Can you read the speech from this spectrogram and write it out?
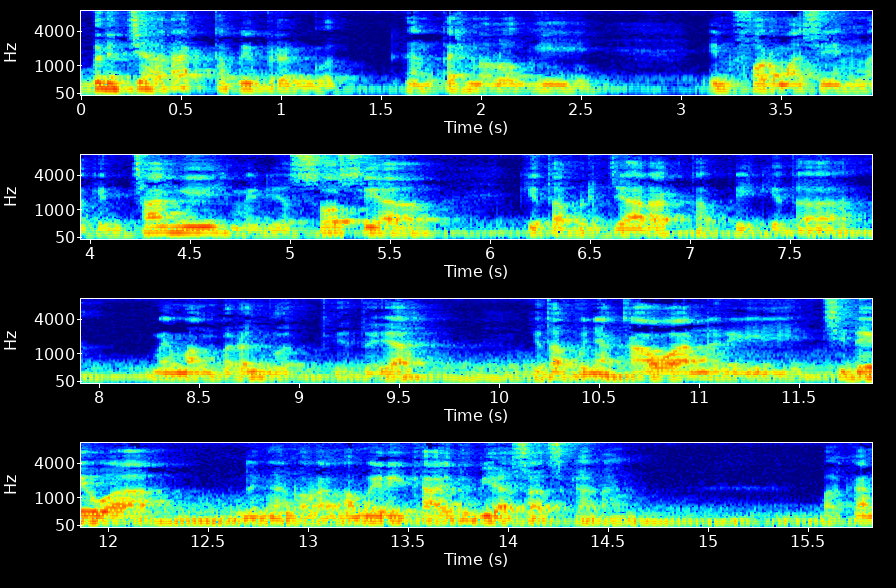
berjarak tapi berenggut dengan teknologi informasi yang makin canggih, media sosial, kita berjarak tapi kita memang berenggut gitu ya. Kita punya kawan dari Cidewa dengan orang Amerika itu biasa sekarang. Bahkan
